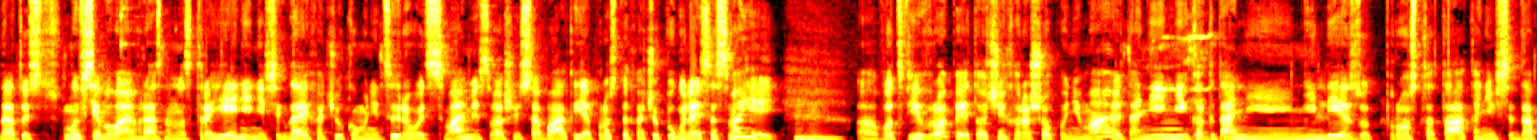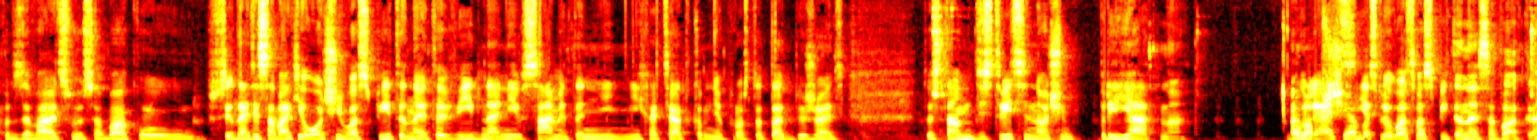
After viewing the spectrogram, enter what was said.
Да, то есть мы все бываем в разном настроении, не всегда я хочу коммуницировать с вами, с вашей собакой, я просто хочу погулять со своей. Mm-hmm. Вот в Европе это очень хорошо понимают, они никогда не, не лезут просто так, они всегда подзывают свою собаку. Всегда эти собаки очень воспитаны, это видно, они сами-то не, не хотят ко мне просто так бежать. То есть там действительно очень приятно а гулять, вообще, если у вас воспитанная собака.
